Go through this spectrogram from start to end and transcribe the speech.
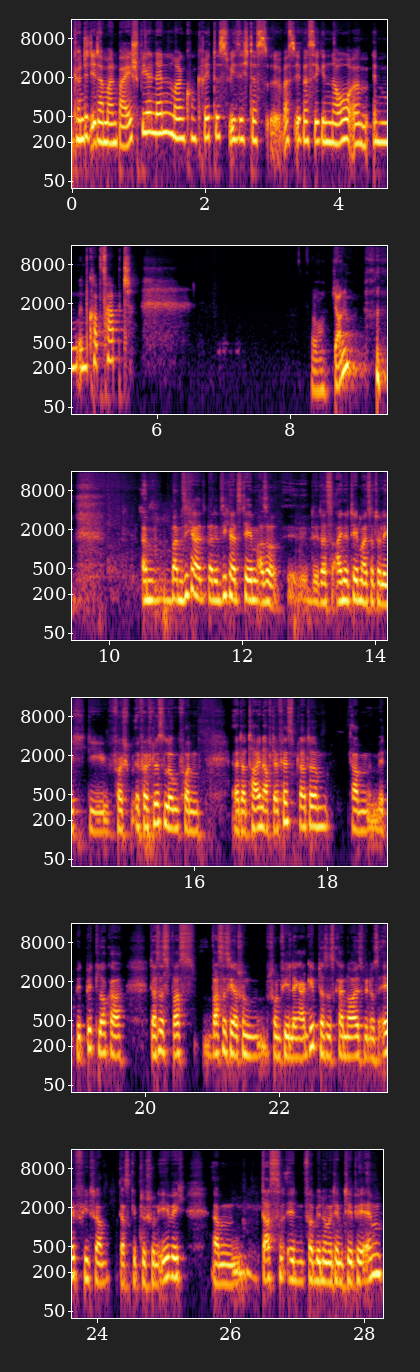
Könntet ihr da mal ein Beispiel nennen, mal ein konkretes, wie sich das, äh, was ihr, was ihr genau ähm, im, im Kopf habt? Ja. Jan? Ähm, beim Sicherheit, bei den Sicherheitsthemen, also äh, das eine Thema ist natürlich die Versch Verschlüsselung von äh, Dateien auf der Festplatte ähm, mit, mit BitLocker. Das ist was, was es ja schon, schon viel länger gibt. Das ist kein neues Windows 11 Feature. Das gibt es schon ewig. Ähm, das in Verbindung mit dem TPM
